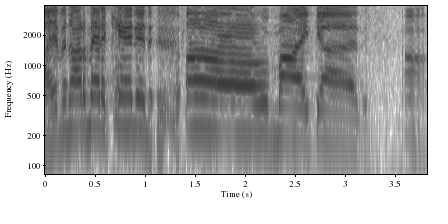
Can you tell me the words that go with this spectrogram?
I have an automatic cannon! Oh my god! Oh.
